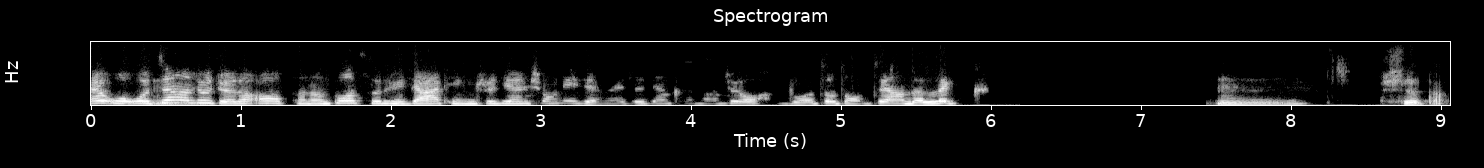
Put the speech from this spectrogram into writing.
哎，我我这样就觉得哦，可能多子女家庭之间，兄弟姐妹之间，可能就有很多这种这样的 link。嗯，是的。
